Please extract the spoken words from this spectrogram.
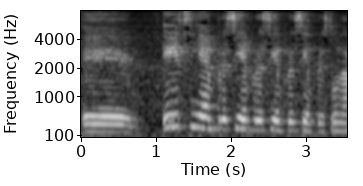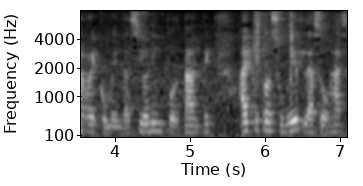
Eh, y siempre, siempre, siempre, siempre, esto es una recomendación importante, hay que consumir las hojas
